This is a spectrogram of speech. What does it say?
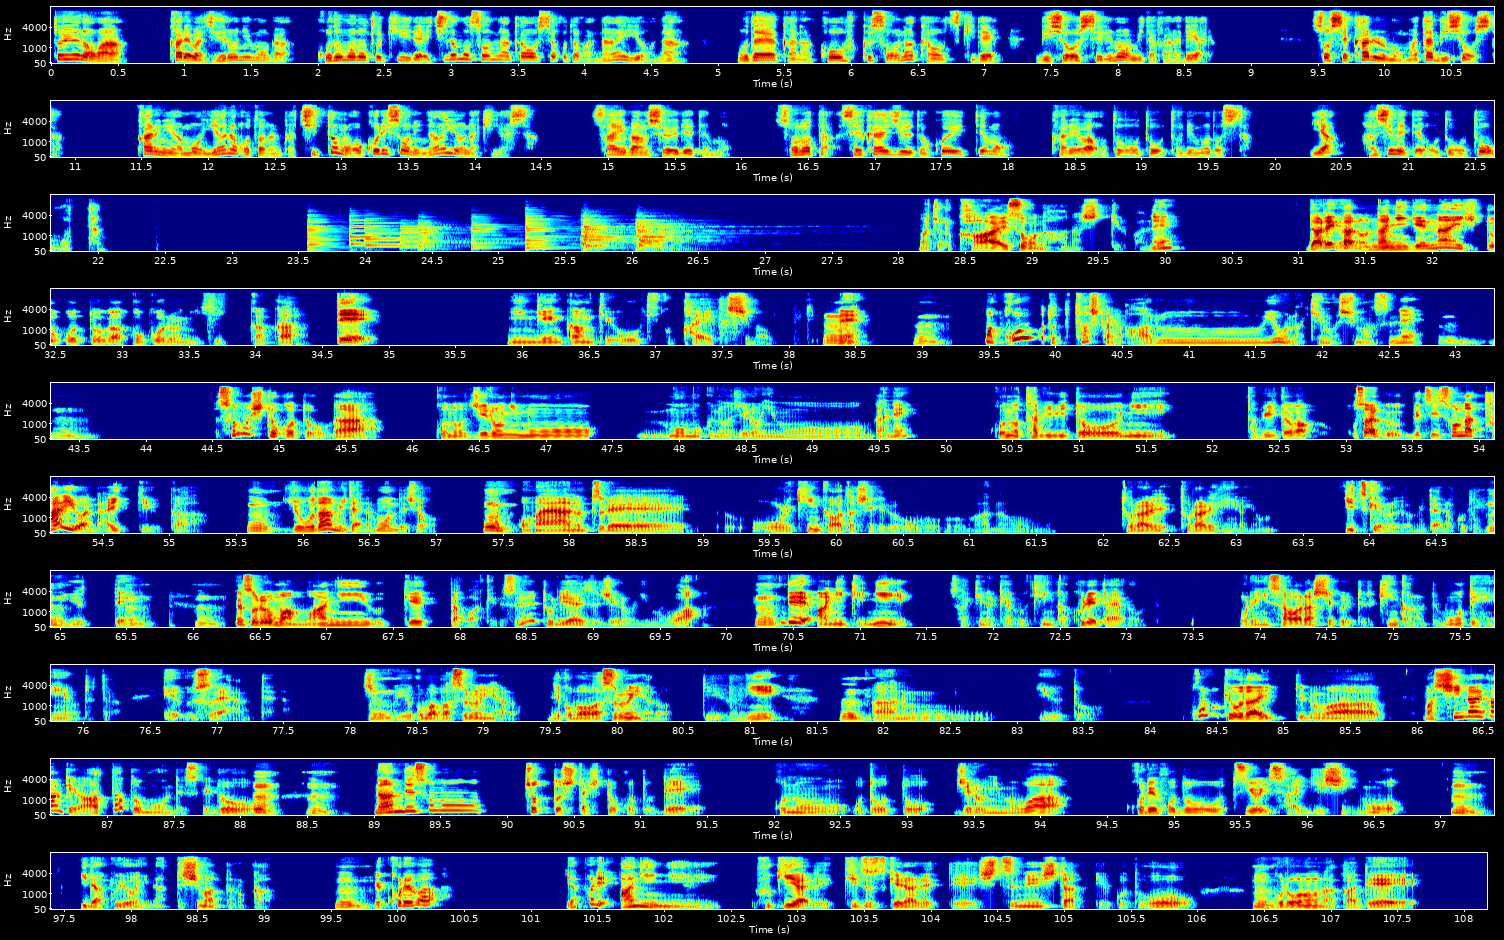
というのは、彼はジェロニモが子供の時以来一度もそんな顔をしたことがないような穏やかな幸福そうな顔つきで微笑しているのを見たからである。そしてカルロもまた微笑した。彼にはもう嫌なことなんかちっとも起こりそうにないような気がした。裁判所へ出ても、その他世界中どこへ行っても彼は弟を取り戻した。いや、初めて弟を持った。まあちょっとかわいそうな話っていうかね。誰かの何気ない一言が心に引っかかって、人間関係を大きく変えてしまうっていうね。うん、まあこういうことって確かにあるような気もしますね。うん、うん、その一言が、このジェロニモ、盲目のジェロニモがね、この旅人に、旅人がおそらく別にそんな体はないっていうか、うん、冗談みたいなもんでしょ。うん、お前あの連れ、俺金貨渡したけど、あの、取られ、取られへんよ。気ぃつけろよ、みたいなことを言って、うん、うん、でそれをまあ真に受けたわけですね。とりあえずジェロニモは。うん、で、兄貴に、さっきの客金貨くれたやろ。俺に触らせてくれてる金貨なんて持てへんよって言ったら、え、嘘やん、みたいな。自分が横ばばするんやろ。猫ばばするんやろっていうふうに、うん、あの言うと。この兄弟っていうのは、まあ信頼関係があったと思うんですけど、うん、うん、なんでそのちょっとした一言で、この弟、ジェロニモは、これほど強い猜疑心をうん、抱くようになってしまったのか。うん。で、、これは、やっぱり兄に吹き矢で傷つけられて失明したっていうことを、心の中で、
